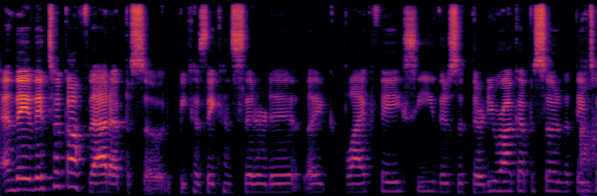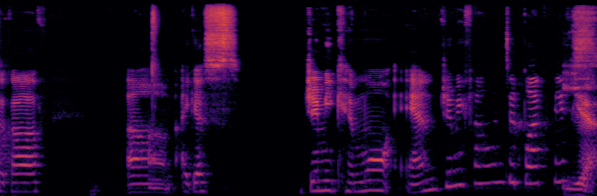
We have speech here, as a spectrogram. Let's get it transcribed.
and they they took off that episode because they considered it like blackfacey. There's a Thirty Rock episode that they took off. Um, I guess Jimmy Kimmel and Jimmy Fallon did blackface. Yeah,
